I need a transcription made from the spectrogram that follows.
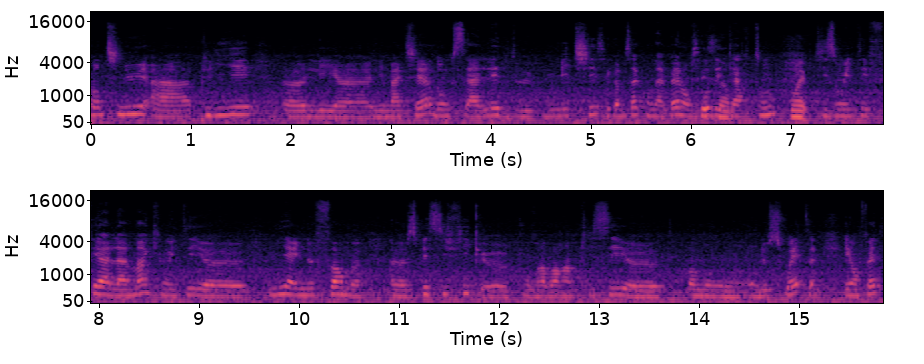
continue à plier euh, les, euh, les, matières. Donc c'est à l'aide de métiers, c'est comme ça qu'on appelle en gros des cartons qui ont été faits à la main, qui ont été euh, mis à une forme spécifique pour avoir un plissé comme on, on, le souhaite. Et en fait,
